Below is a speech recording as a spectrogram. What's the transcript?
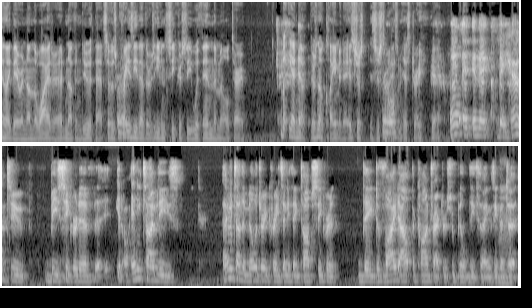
And like they were none the wiser. It had nothing to do with that. So it was Right. crazy that there was even secrecy within the military. But yeah, no, there's no claim in it. It's just it's just an awesome history. Yeah. Well, and, and they they had to be secretive. You know, anytime these, anytime the military creates anything top secret, they divide out the contractors who build these things. Even mm. to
